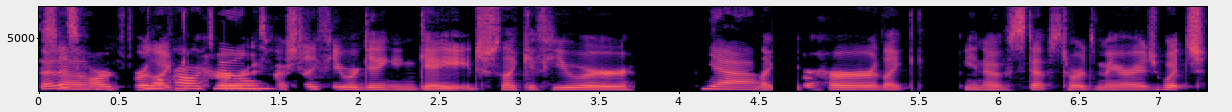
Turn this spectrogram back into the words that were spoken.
that so, is hard for like her, especially if you were getting engaged. Like if you were, yeah, like for her, like you know, steps towards marriage. Which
